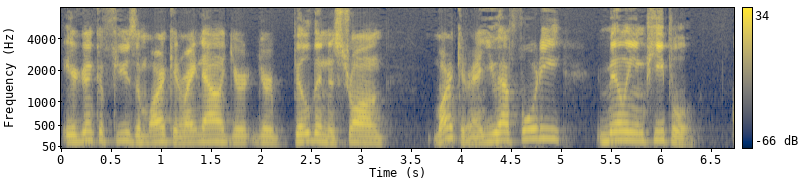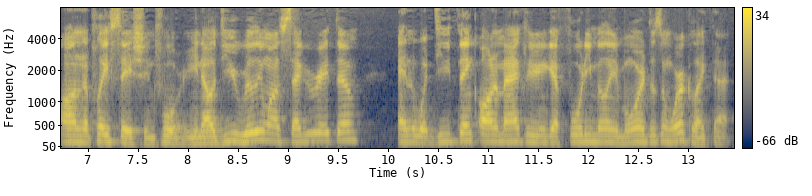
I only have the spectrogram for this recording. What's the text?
You're gonna confuse the market. Right now, you're you're building a strong market. Right? You have 40 million people on the PlayStation 4. You know, do you really want to segregate them? And what do you think automatically you're gonna get 40 million more? It doesn't work like that.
